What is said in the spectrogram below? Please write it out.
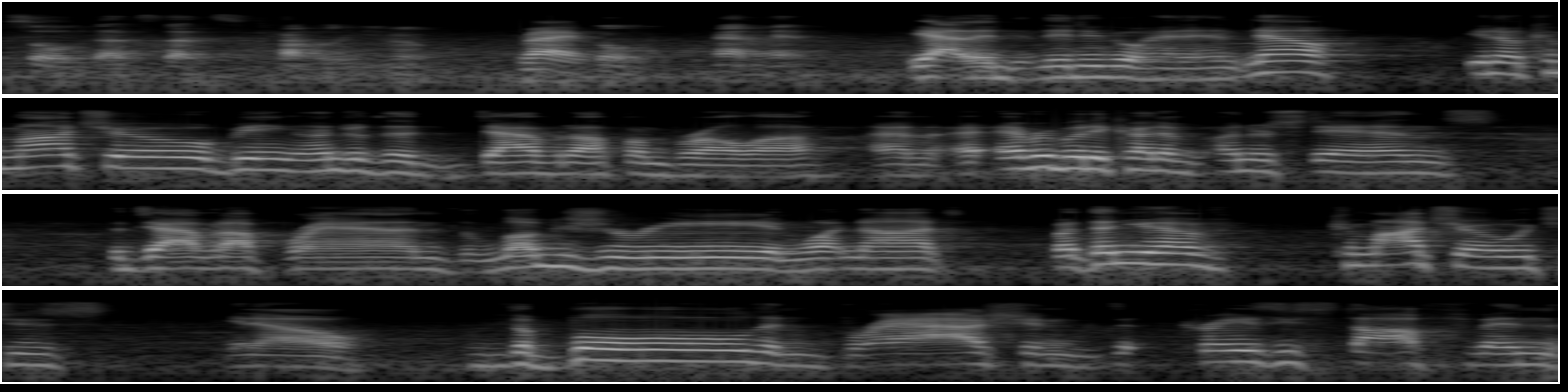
so that's that's kind of like you know right. go hand in hand. Yeah, they, they do go hand in hand. Now, you know, Camacho being under the Davidoff umbrella, and everybody kind of understands the Davidoff brand, the luxury and whatnot. But then you have Camacho, which is, you know, the bold and brash and crazy stuff. And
